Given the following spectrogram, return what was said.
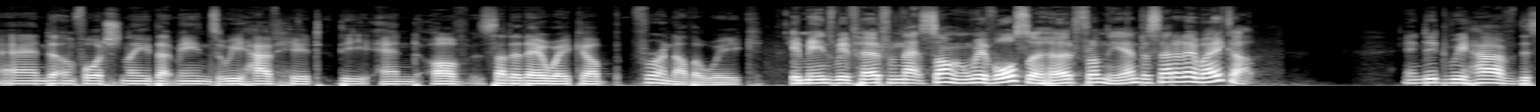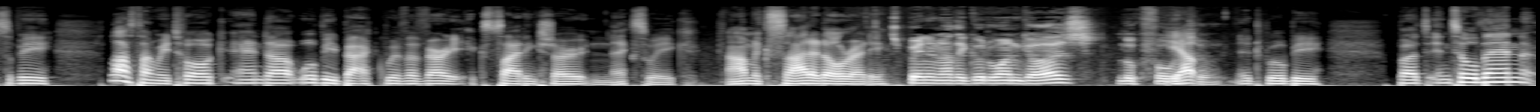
And unfortunately, that means we have hit the end of Saturday Wake Up for another week. It means we've heard from that song, and we've also heard from the end of Saturday Wake Up. Indeed, we have. This will be last time we talk, and uh, we'll be back with a very exciting show next week. I'm excited already. It's been another good one, guys. Look forward Yep. to it. It will be. But until then,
